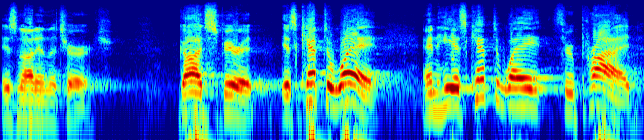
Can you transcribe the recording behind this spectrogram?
is not in the church. God's Spirit is kept away, and He is kept away through pride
